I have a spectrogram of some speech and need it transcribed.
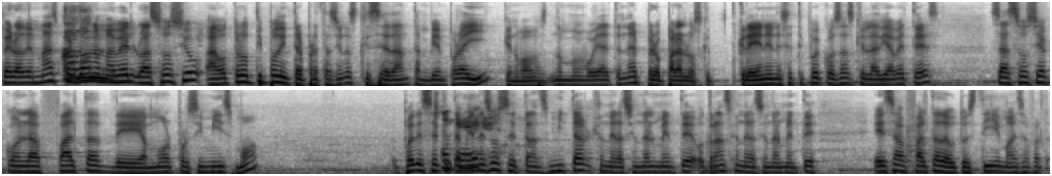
Pero además, perdona, Mabel, lo asocio a otro tipo de interpretaciones que se dan también por ahí, que no, vamos, no me voy a detener, pero para los que creen en ese tipo de cosas, que la diabetes se asocia con la falta de amor por sí mismo. Puede ser que también eso se transmita generacionalmente o transgeneracionalmente esa falta de autoestima, esa falta,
